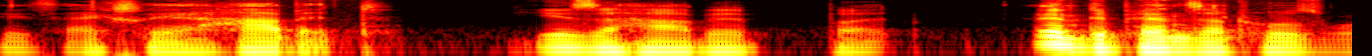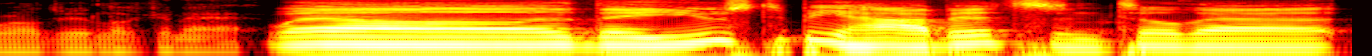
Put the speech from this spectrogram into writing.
He's actually a hobbit. He is a hobbit, but It depends on whose world you're looking at. well, they used to be hobbits until that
